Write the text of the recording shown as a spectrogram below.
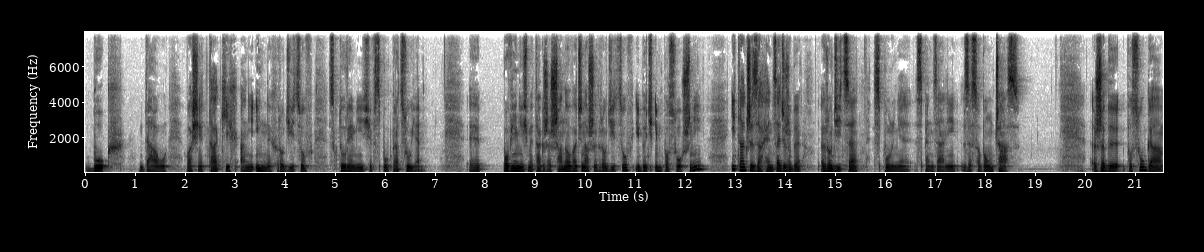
Bóg dał właśnie takich, a nie innych rodziców, z którymi się współpracuje. E, powinniśmy także szanować naszych rodziców i być im posłuszni, i także zachęcać, żeby rodzice wspólnie spędzali ze sobą czas. Żeby posługa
